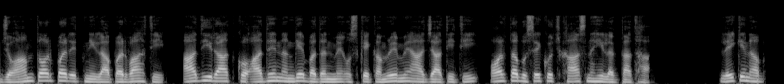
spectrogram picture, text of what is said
जो आमतौर पर इतनी लापरवाह थी, आधी रात को आधे नंगे बदन में उसके कमरे में आ जाती थी, और तब उसे कुछ खास नहीं लगता था। लेकिन अब,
